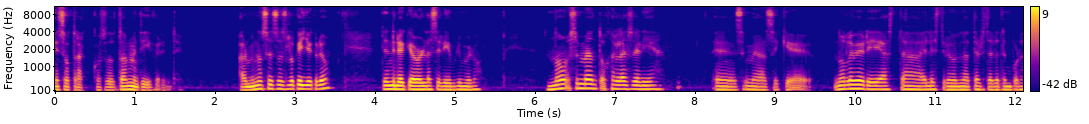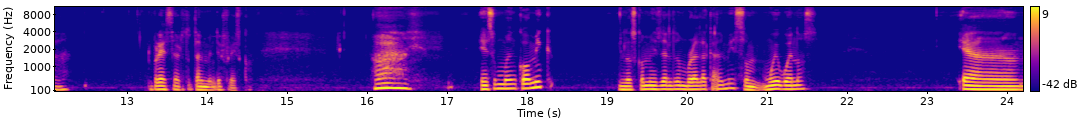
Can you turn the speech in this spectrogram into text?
es otra cosa totalmente diferente. Al menos eso es lo que yo creo. Tendría que ver la serie primero. No se me antoja la serie. Eh, se me hace que no la veré hasta el estreno de la tercera temporada. Para estar totalmente fresco. Ay, es un buen cómic. Los cómics del Umbrella Academy son muy buenos. Uh,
